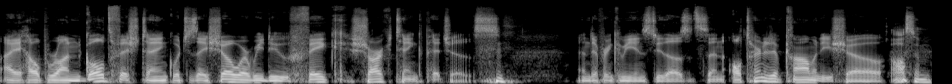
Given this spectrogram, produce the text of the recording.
I help run Goldfish Tank, which is a show where we do fake Shark Tank pitches. And different comedians do those. It's an alternative comedy show. awesome.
